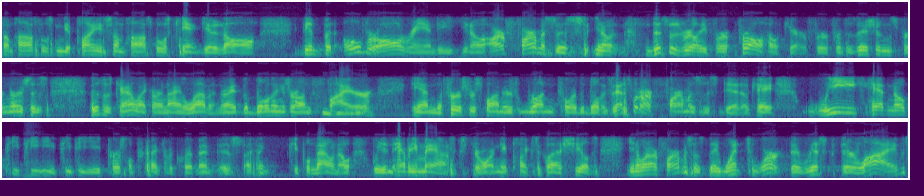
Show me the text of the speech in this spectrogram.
Some hospitals can get plenty, some hospitals can't get it all. But overall, Randi, you know, our pharmacists, you know, this was really for for all healthcare, for for physicians, for nurses. This is kind of like our 9/11, right? The buildings are on mm-hmm. fire, and the first responders run toward the buildings. That's what our pharmacists did. Okay, we had no PPE. PPE, personal protective equipment, is I think people now know. We didn't have any masks. There weren't any plexiglass shields. You know what? Our pharmacists they went to work. They risked their lives.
